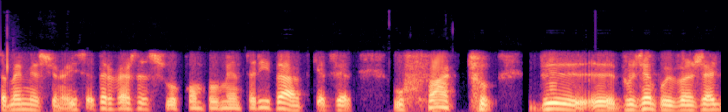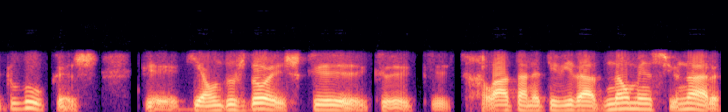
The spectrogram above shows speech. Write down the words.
também mencionou isso, através da sua complementaridade. Quer dizer, o facto de, por exemplo, o Evangelho de Lucas, que, que é um dos dois que, que, que relata a Natividade, não mencionar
